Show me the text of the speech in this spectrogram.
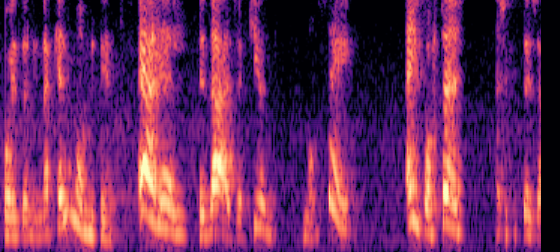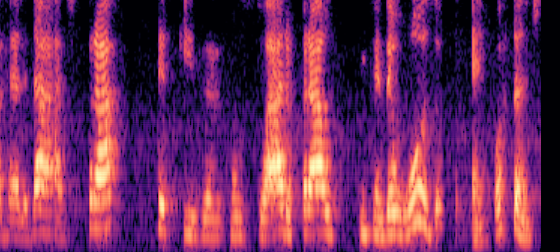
coisa ali naquele momento. É a realidade aquilo? Não sei. É importante que seja a realidade para pesquisa com o usuário, para entender o uso? É importante.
